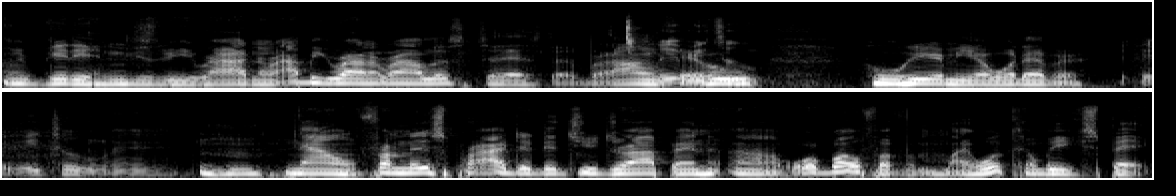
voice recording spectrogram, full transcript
you get it and you just be riding around. I be riding around listening to that stuff, but I don't Yeah, care who, too. who hear me or whatever. yeah, me too, man. Now, from this project that you dropping, uh, or both of them, like, what can we expect?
